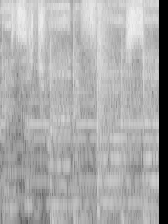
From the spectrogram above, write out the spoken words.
It's a 24 7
